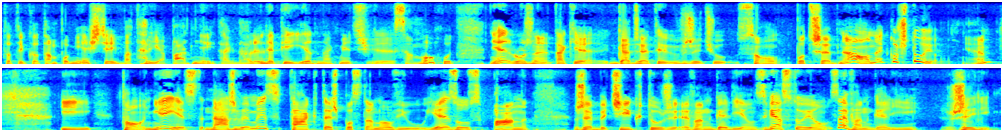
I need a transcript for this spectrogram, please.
to tylko tam po mieście i bateria padnie i tak dalej. Lepiej jednak mieć e, samochód. Nie? Różne takie gadżety w życiu są potrzebne, a one kosztują. Nie? I to nie jest nasz wymysł, tak też postanowił Jezus, Pan, żeby ci, którzy Ewangelię zwiastują, z Ewangelii żyli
